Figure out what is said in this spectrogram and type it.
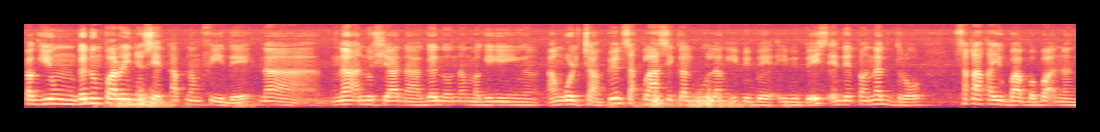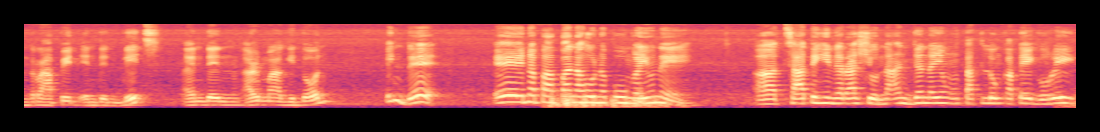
Pag yung ganun pa rin yung setup ng FIDE na na ano siya na ganun ang magiging ang world champion sa classical mo lang ibibase and then pang nag-draw saka kayo bababa ng rapid and then blitz and then Armageddon. Hindi. Eh napapanahon na po ngayon eh. At sa ating henerasyon na andyan na yung tatlong kategory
